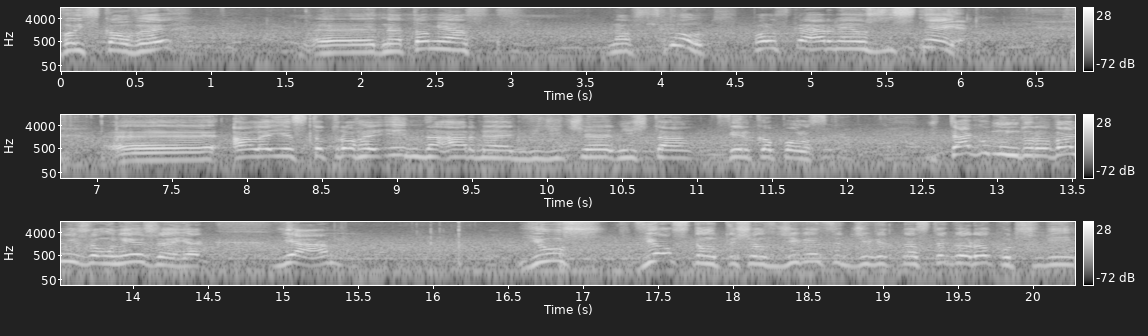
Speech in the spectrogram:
wojskowych. E, Natomiast na wschód polska armia już istnieje. E, ale jest to trochę inna armia, jak widzicie, niż ta wielkopolska. I tak umundurowani żołnierze jak ja już wiosną 1919 roku, czyli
